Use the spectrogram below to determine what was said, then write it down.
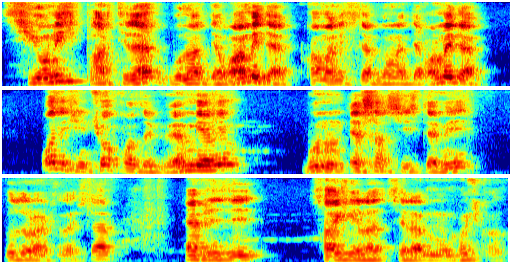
Siyonist partiler buna devam eder. Kemalistler buna devam eder. Onun için çok fazla güvenmeyelim. Bunun esas sistemi budur arkadaşlar. Hepinizi saygıyla selamlıyorum. Hoş kalın.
